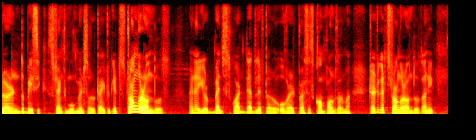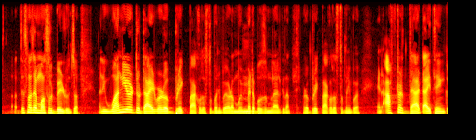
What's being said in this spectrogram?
learn the basic strength मुभमेन्ट्सहरू try to get stronger on those होइन यो बेन्च स्क्वाड डेड लिफ्टहरू ओभर हेड प्रेसेस कम्पाउन्ड्सहरूमा try to get stronger on those अनि त्यसमा चाहिँ मसल बिल्ड हुन्छ. अनि वान इयर त्यो डायटबाट ब्रेक पाएको जस्तो पनि भयो एउटा मेटाबोलिजमलाई अलिकति एउटा ब्रेक पाएको जस्तो पनि भयो. And after that I think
